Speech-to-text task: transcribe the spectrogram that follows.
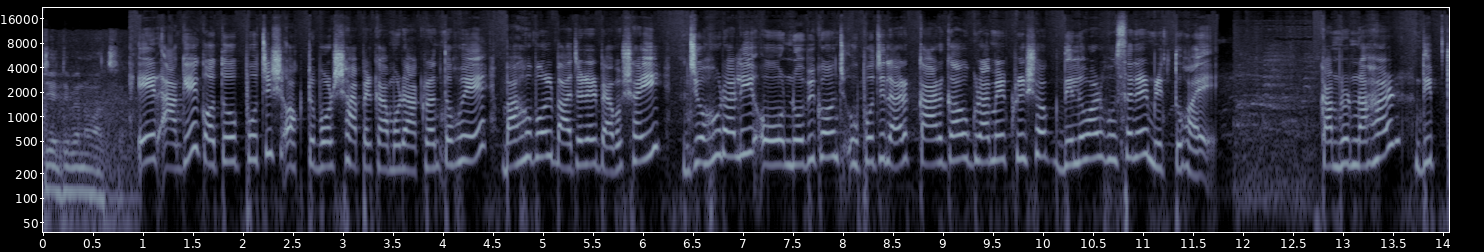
যে অ্যান্টিভেনম আছে। এর আগে গত পঁচিশ অক্টোবর সাপের কামড়ে আক্রান্ত হয়ে বাহুবল বাজারের ব্যবসায়ী জহুর আলী ও নবীগঞ্জ উপজেলার কারগাঁও গ্রামের কৃষক দিলোয়ার হোসেনের মৃত্যু হয়। কামরুন নাহার, দীপ্ত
